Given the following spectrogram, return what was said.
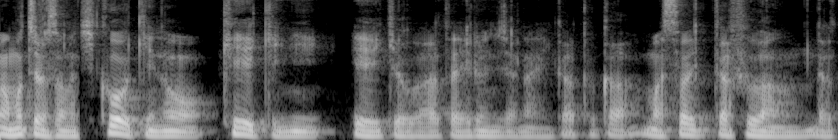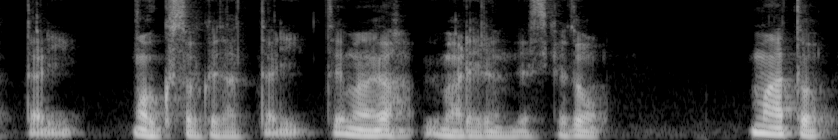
まあ、もちろんその飛行機の景気に影響が与えるんじゃないかとか、まあ、そういった不安だったり、憶測だったりというものが生まれるんですけど、まあ、あと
